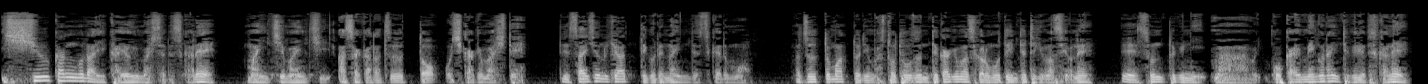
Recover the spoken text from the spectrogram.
一週間ぐらい通いましたですかね。毎日毎日朝からずっと押しかけまして。で、最初のうちは会ってくれないんですけども、まあ、ずっと待っておりますと当然出かけますから表に出てきますよね。えその時に、まあ、5回目ぐらいの時ですかね。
